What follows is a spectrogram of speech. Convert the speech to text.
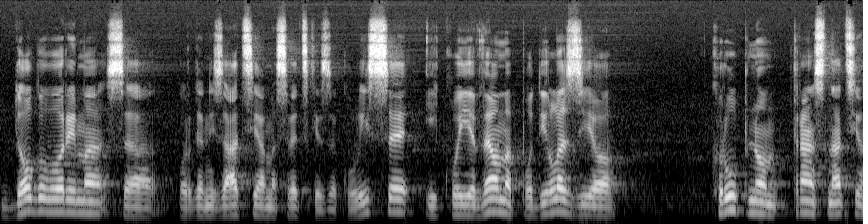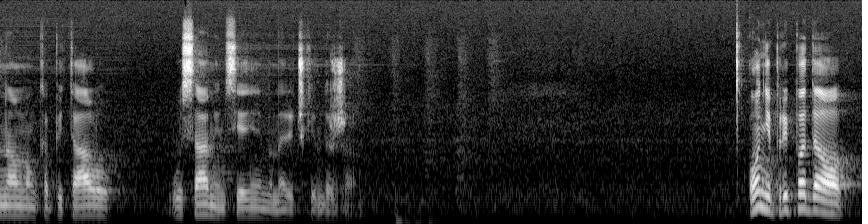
dogovorima sa organizacijama svetske zakulise i koji je veoma podilazio krupnom transnacionalnom kapitalu u samim Sjedinjenim američkim državama. On je pripadao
